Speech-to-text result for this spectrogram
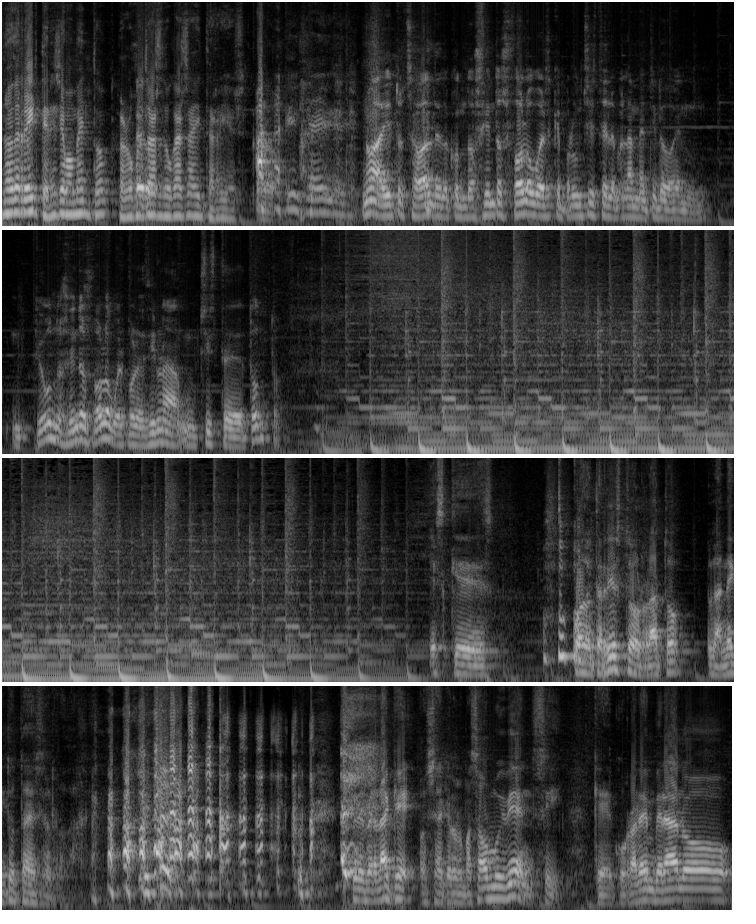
no de reírte en ese momento, pero luego te vas a tu casa y te ríes. No, hay otro chaval de- con 200 followers que por un chiste le, le han metido en... un Tío, con 200 followers por decir una- un chiste tonto. Es que es- cuando te ríes todo el rato, la anécdota es el rodaje. Que de verdad que, o sea, que nos lo pasamos muy bien, sí. Que currar en verano,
